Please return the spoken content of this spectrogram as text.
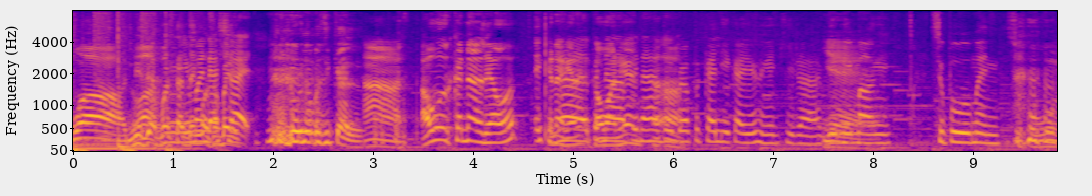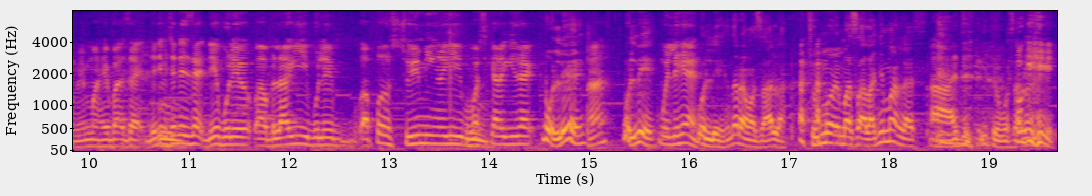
Wah, ni Zack first time tengok sampai tidur dengan basikal. Ha, awak kenal dia awak? Eh, kenal, kenal, kawan pernah, kan? pernah Ha, ha. beberapa kali kaya dengan Kira. Dia Yeah. memang superwoman. Oh, memang hebat Zack. Jadi macam mana Zack? Dia boleh uh, berlari, boleh apa swimming lagi, berbasikal lagi Zack? Boleh. Ha? Boleh. Boleh kan? Boleh, tak ada masalah. Cuma masalahnya malas. Ah, itu. itu masalah. Okey,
